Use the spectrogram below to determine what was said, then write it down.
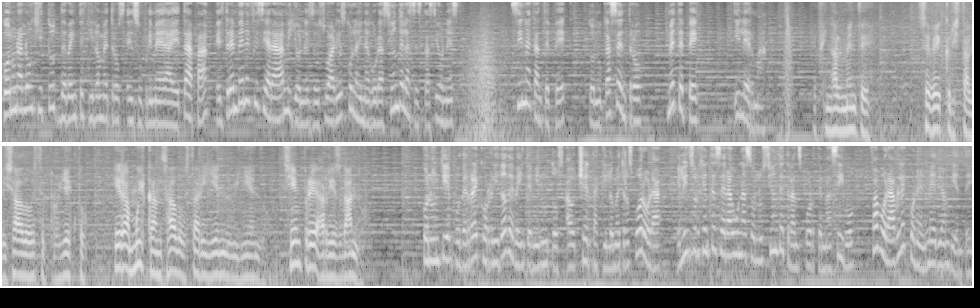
Con una longitud de 20 kilómetros en su primera etapa, el tren beneficiará a millones de usuarios con la inauguración de las estaciones Sinacantepec, Toluca Centro, Metepec y Lerma. Finalmente se ve cristalizado este proyecto. Era muy cansado estar yendo y viniendo, siempre arriesgando. Con un tiempo de recorrido de 20 minutos a 80 kilómetros por hora, el insurgente será una solución de transporte masivo favorable con el medio ambiente.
